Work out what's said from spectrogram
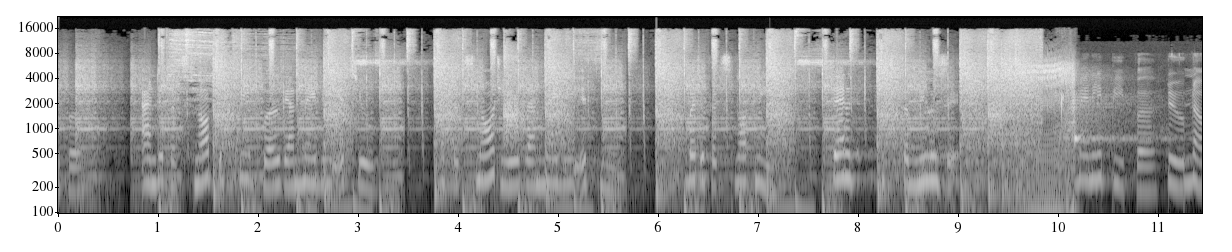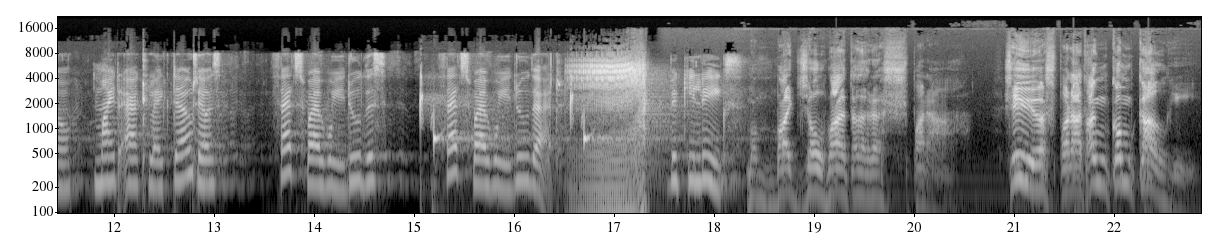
People. And if it's not the people, then maybe it's you. If it's not you, then maybe it's me. But if it's not me, then it's the music. Many people do know might act like doubters. That's why we do this. That's why we do that. Vicki Leaks. Me'n vaig al. Sí, esperar tant com calgui.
